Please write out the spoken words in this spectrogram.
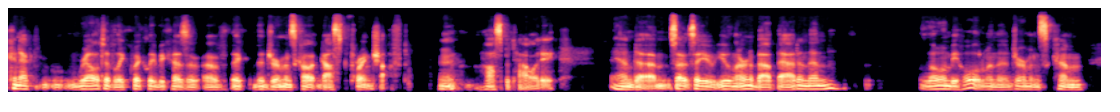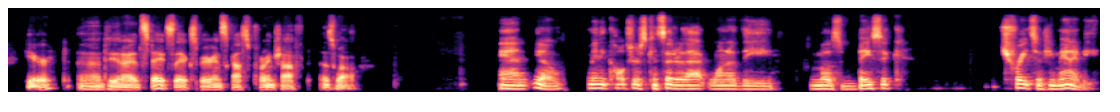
connect relatively quickly because of, of the, the Germans call it Gastfreundschaft, mm. hospitality. And um, so, so you, you learn about that. And then lo and behold, when the Germans come here uh, to the United States, they experience Gastfreundschaft as well. And, you know, many cultures consider that one of the most basic traits of humanity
